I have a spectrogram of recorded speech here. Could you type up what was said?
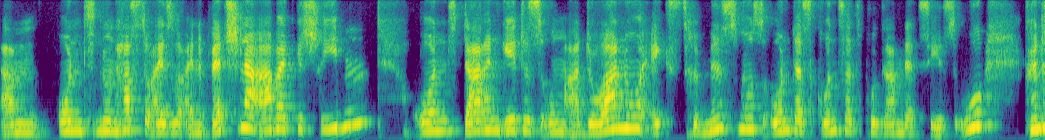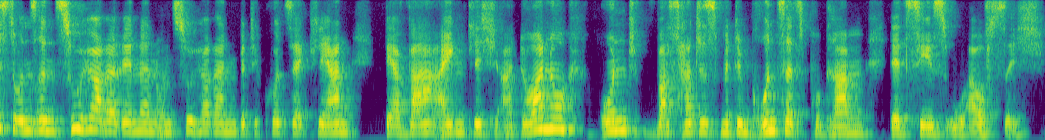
Ähm, und nun hast du also eine Bachelorarbeit geschrieben und darin geht es um Adorno, Extremismus und das Grundsatzprogramm der CSU. Könntest du unseren Zuhörerinnen und Zuhörern bitte kurz erklären, wer war eigentlich Adorno und was hat es mit dem Grundsatzprogramm der CSU auf sich?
